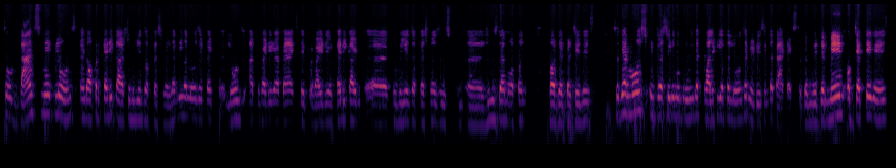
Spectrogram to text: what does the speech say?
So banks make loans and offer credit cards to millions of customers. Everyone knows it that loans are provided by banks. They provide your credit card uh, to millions of customers who uh, use them often for their purchases. So they are most interested in improving the quality of the loans and reducing the bad debts. So the, their main objective is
